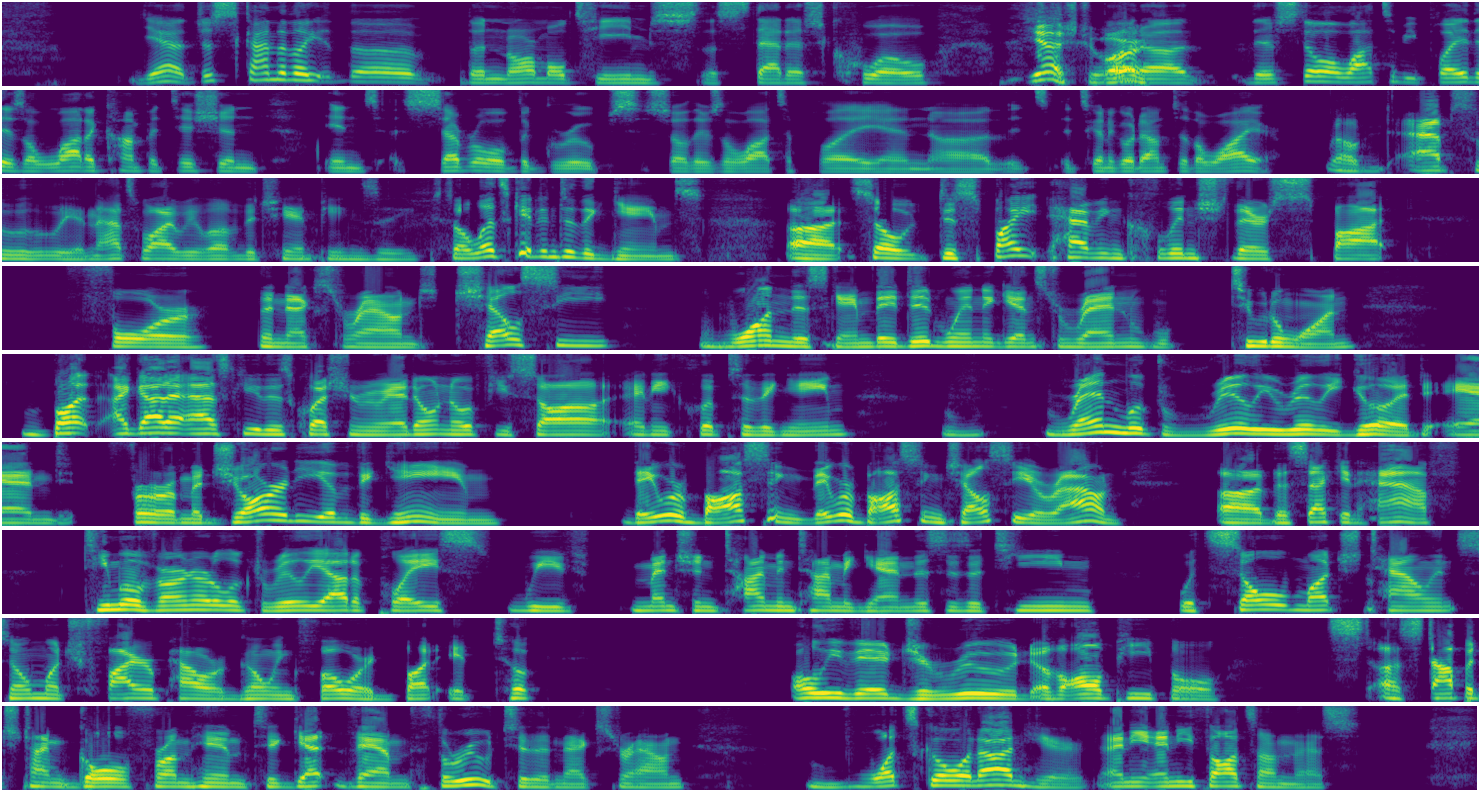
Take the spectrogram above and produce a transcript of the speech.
yeah, just kind of the the the normal teams, the status quo. Yeah, sure. But uh, there's still a lot to be played. There's a lot of competition in several of the groups, so there's a lot to play, and uh, it's it's going to go down to the wire. Oh, absolutely. And that's why we love the Champions League. So let's get into the games. Uh, so, despite having clinched their spot for the next round, Chelsea won this game. They did win against Rennes 2 to 1. But I got to ask you this question, Rui. I don't know if you saw any clips of the game. Rennes looked really, really good. And for a majority of the game, they were bossing they were bossing Chelsea around uh, the second half. Timo Werner looked really out of place. We've mentioned time and time again, this is a team with so much talent, so much firepower going forward, but it took Olivier Giroud, of all people, a stoppage time goal from him to get them through to the next round. What's going on here? Any any thoughts on this?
